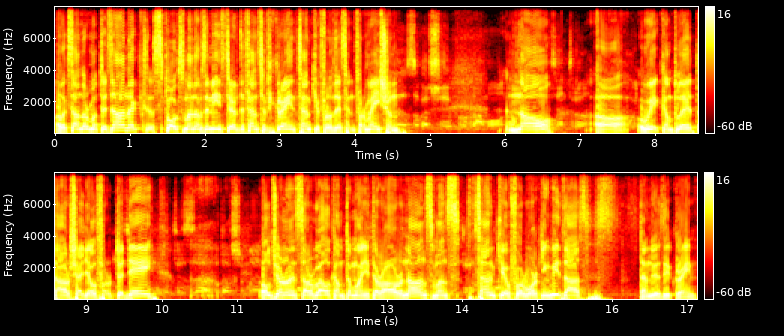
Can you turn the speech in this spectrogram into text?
Alexander Motuzyanyk, spokesman of the Ministry of Defense of Ukraine, thank you for this information. Now uh, we complete our schedule for today. All journalists are welcome to monitor our announcements. Thank you for working with us. Stand with Ukraine.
